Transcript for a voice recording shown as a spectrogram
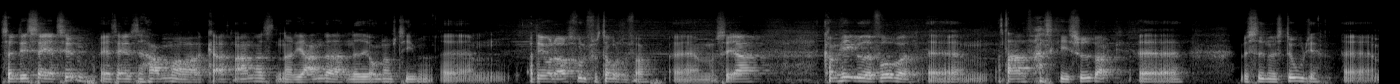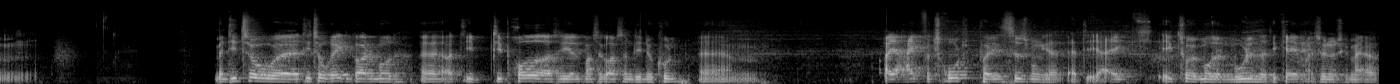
Så det sagde jeg til dem. Jeg sagde det til ham og Carsten Andersen og de andre nede i ungdomsteamet. Øhm, og det var der også fuld forståelse for. Øhm, så jeg kom helt ud af fodbold øhm, og startede faktisk i Sydbank øh, ved siden af studie. Øhm, men de tog, øh, de tog rigtig godt imod det, øh, og de, de prøvede også at hjælpe mig så godt, som de nu kunne. Øhm, og jeg har ikke fortrudt på det tidspunkt, at- jeg ikke, ikke tog imod den mulighed, det gav mig i Sønderjyske med at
